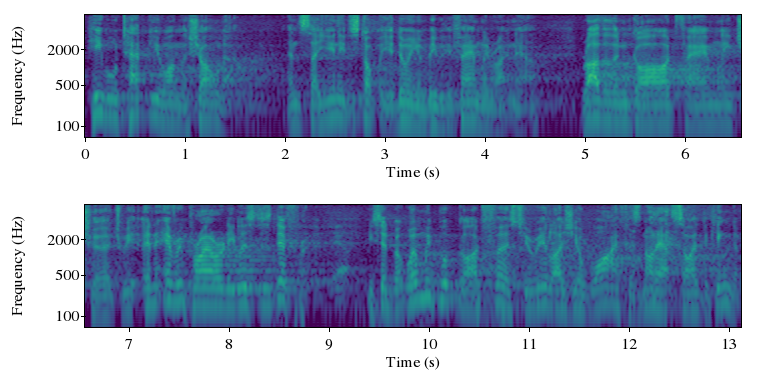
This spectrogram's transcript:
He will tap you on the shoulder and say, You need to stop what you're doing and be with your family right now rather than God, family, church. We, and every priority list is different. Yeah. He said, but when we put God first, you realize your wife is not outside the kingdom.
